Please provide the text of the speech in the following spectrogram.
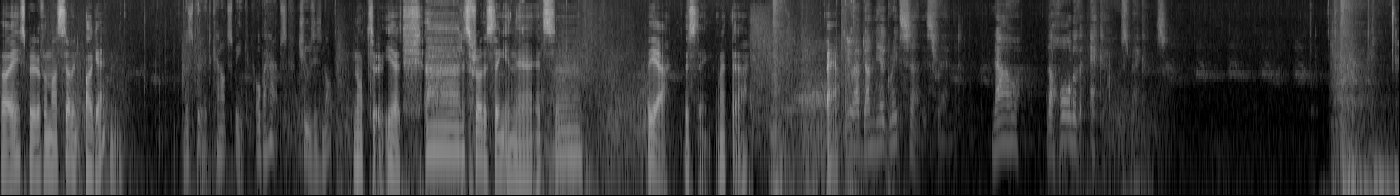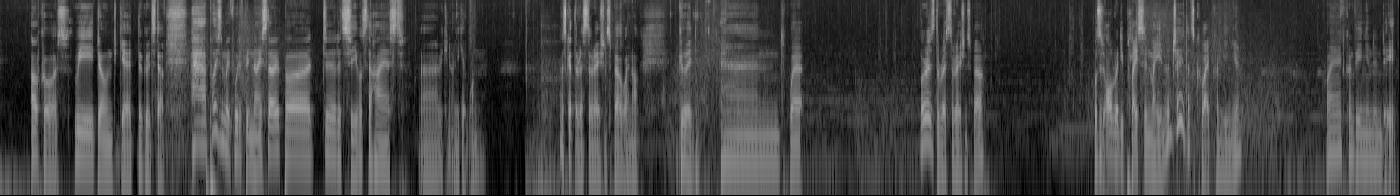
Hi, spirit of a masked servant again. The spirit cannot speak, or perhaps chooses not. Not to, yes. Uh, let's throw this thing in there. It's, uh... Yeah, this thing, right there. Bam. You have done me a great service, friend. Now, the Hall of Echoes beckons. Of course, we don't get the good stuff. Uh, Poison Wave would have been nice though, but uh, let's see, what's the highest? Uh, we can only get one. Let's get the Restoration spell, why not? Good. And where... Where is the Restoration spell? Was it already placed in my inventory? That's quite convenient. Quite convenient indeed.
